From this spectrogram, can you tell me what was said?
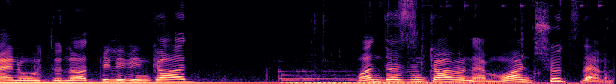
Men who do not believe in God, one doesn't govern them, one shoots them.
